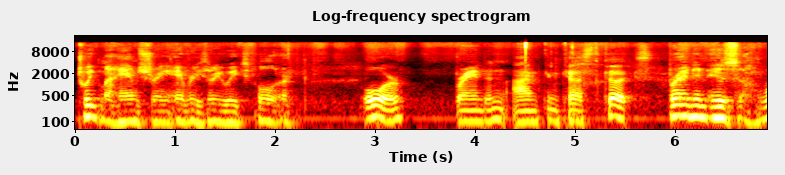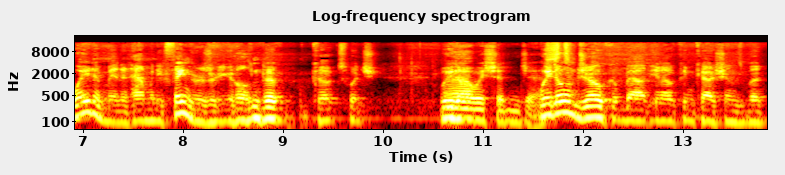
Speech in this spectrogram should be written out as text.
tweak my hamstring every three weeks. Fuller. Or Brandin, I'm concussed Cooks. Brandin is. Wait a minute. How many fingers are you holding up, Cooks? Which we We don't. we shouldn't jest. we don't joke about you know concussions, but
